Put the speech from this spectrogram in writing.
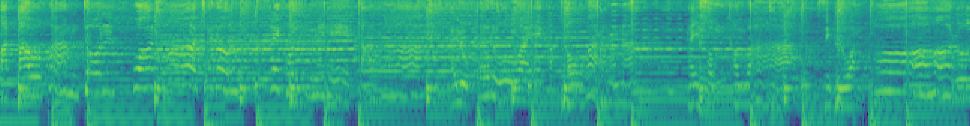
ปัดเป่าความจนวอนพ่อช่วยดลให้คนเมตตา ให้ลูกได้รวยกับเขาบ้างนะ ให้สมคำว่าสิทธิหลวงพ่อรู้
